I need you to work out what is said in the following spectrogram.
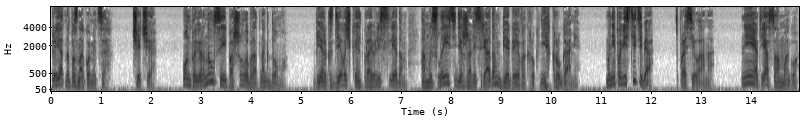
«Приятно познакомиться, Че-Че». Он повернулся и пошел обратно к дому. Берг с девочкой отправились следом, а мы с Лейси держались рядом, бегая вокруг них кругами. «Мне повести тебя?» — спросила она. «Нет, я сам могу»,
